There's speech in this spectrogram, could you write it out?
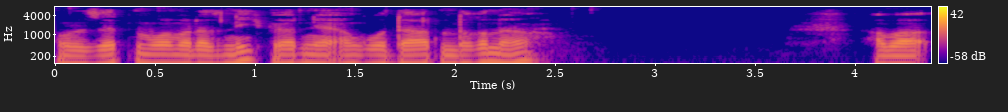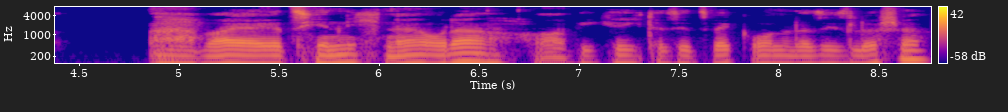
Resetten wollen wir das nicht. Wir hatten ja irgendwo Daten drinne. Aber ah, war ja jetzt hier nicht, ne, oder? Oh, wie kriege ich das jetzt weg, ohne dass ich es lösche?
